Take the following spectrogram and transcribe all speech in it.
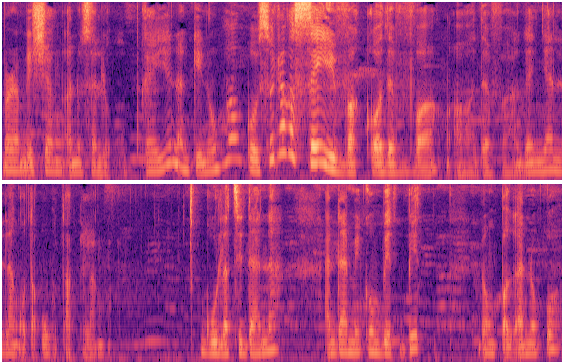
Marami siyang ano sa loob. Kaya yan ang kinuha ko. So, naka-save ako, diba? Oh, diba? Ganyan lang, utak-utak lang gulat si Dana. Ang dami kong bit-bit. Nung pag ano ko,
